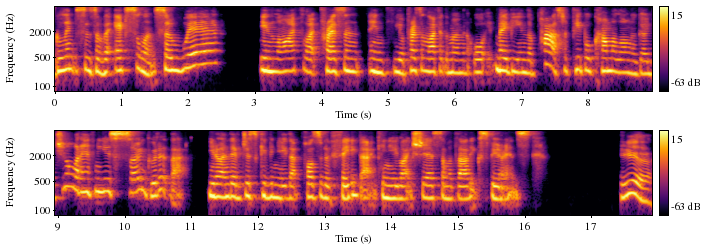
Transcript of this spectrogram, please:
glimpses of excellence. So where in life, like present in your present life at the moment, or maybe in the past, have people come along and go, Do you know what, Anthony, you're so good at that? You know, and they've just given you that positive feedback. Can you like share some of that experience? Yeah,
